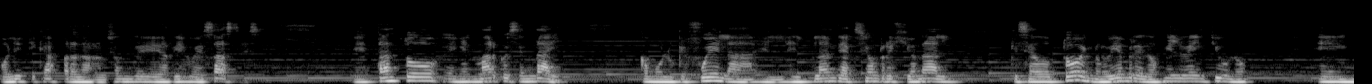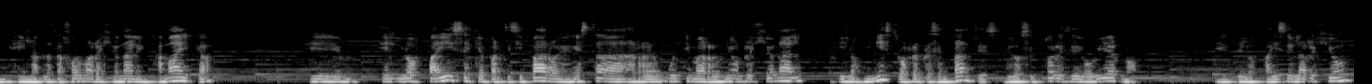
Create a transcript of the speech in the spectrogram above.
políticas para la reducción de riesgo de desastres. Eh, tanto en el marco de Sendai como lo que fue el, plan de acción regional que se adoptó en noviembre de 2021 en, en la plataforma regional en Jamaica, eh, los países que participaron en esta última reunión regional y los ministros representantes de los sectores de gobierno eh, de los países de la región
